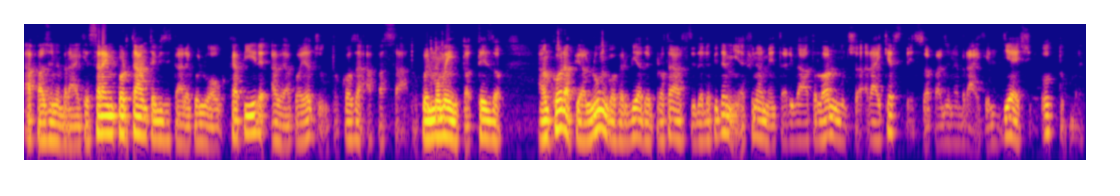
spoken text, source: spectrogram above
a pagine ebraiche. Sarà importante visitare quel luogo, capire, aveva poi aggiunto, cosa ha passato. Quel momento atteso ancora più a lungo per via del protrarsi dell'epidemia è finalmente arrivato, lo annuncia Riker stesso a pagine ebraiche il 10 ottobre.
